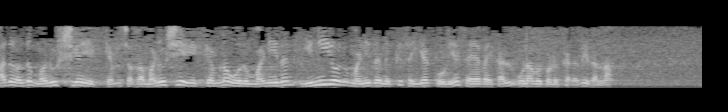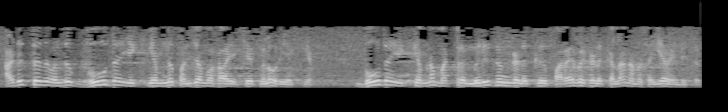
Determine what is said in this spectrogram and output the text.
அது வந்து மனுஷிய இயக்கம் சொல்ற மனுஷிய இயக்கம்னா ஒரு மனிதன் இனியொரு மனிதனுக்கு செய்யக்கூடிய சேவைகள் உணவு கொடுக்கிறது இதெல்லாம். அடுத்தது வந்து பூத யக்ஞம்னு பஞ்சமகா யஜ்யத்துல ஒரு யக்ஞம் பூத யக்ஞம்னா மற்ற மிருகங்களுக்கு பறவைகளுக்கெல்லாம் நம்ம செய்ய வேண்டியது.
